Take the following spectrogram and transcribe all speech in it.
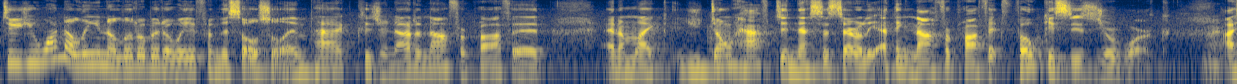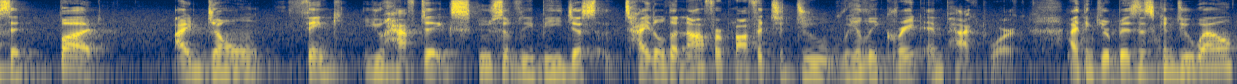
do you want to lean a little bit away from the social impact because you're not a not for profit? And I'm like, you don't have to necessarily. I think not for profit focuses your work. Right. I said, but I don't think you have to exclusively be just titled a not for profit to do really great impact work. I think your business can do well,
